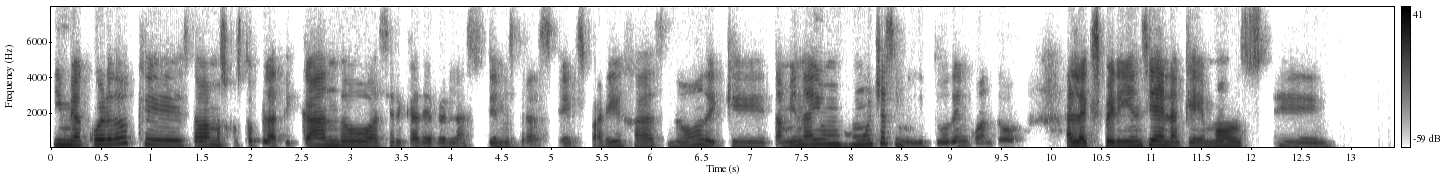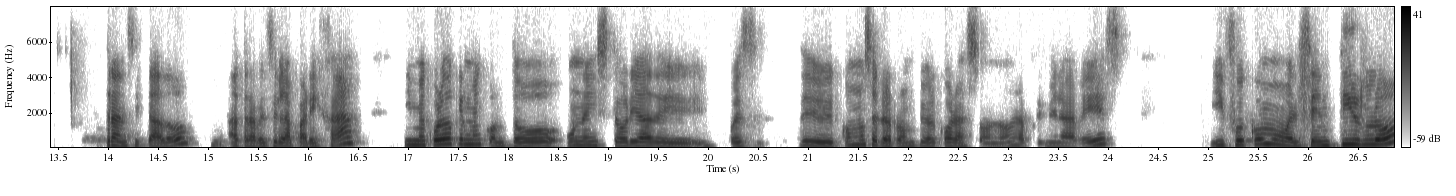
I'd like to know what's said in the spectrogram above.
Y me acuerdo que estábamos justo platicando acerca de, de nuestras exparejas, ¿no? De que también hay mucha similitud en cuanto a la experiencia en la que hemos eh, transitado a través de la pareja Y me acuerdo que él me contó una historia de, pues, de cómo se le rompió el corazón, ¿no? La primera vez. Y fue como el sentirlo,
